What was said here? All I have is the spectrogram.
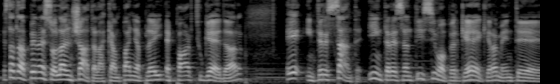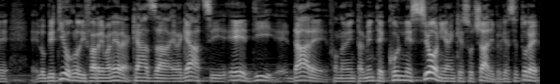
È stata appena adesso lanciata la campagna Play a Part Together e interessante, interessantissimo perché chiaramente eh, l'obiettivo è quello di far rimanere a casa i ragazzi e di eh, dare fondamentalmente connessioni anche sociali perché il settore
